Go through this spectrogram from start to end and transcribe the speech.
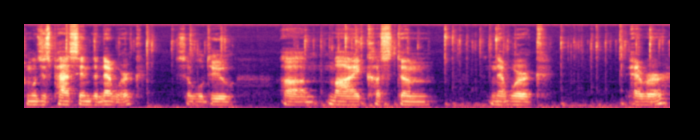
And we'll just pass in the network. So we'll do um, my custom network error.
